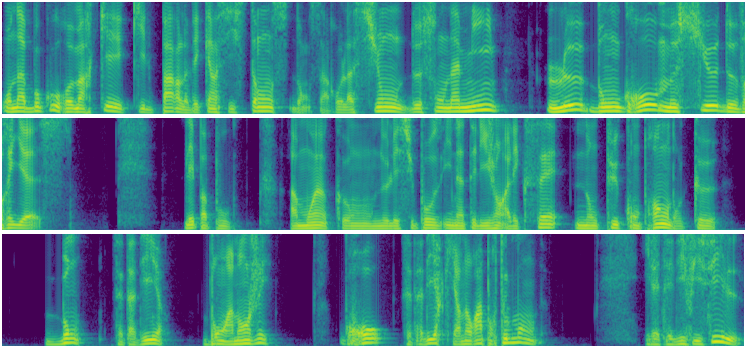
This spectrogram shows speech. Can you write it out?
On a beaucoup remarqué qu'il parle avec insistance dans sa relation de son ami le bon gros monsieur de Vriès. Les papous, à moins qu'on ne les suppose inintelligents à l'excès, n'ont pu comprendre que bon, c'est-à-dire bon à manger, gros, c'est-à-dire qu'il y en aura pour tout le monde. Il était difficile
